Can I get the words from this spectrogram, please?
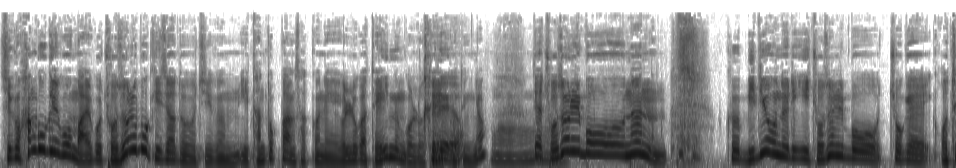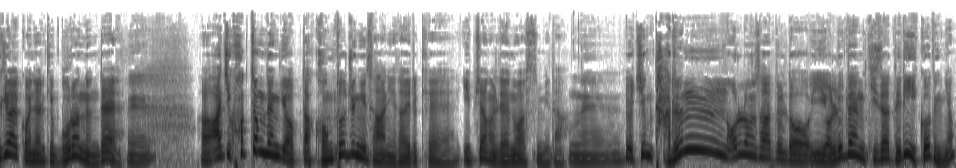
지금 한국일보 말고 조선일보 기자도 지금 이 단톡방 사건에 연루가 돼 있는 걸로 되어 있거든요. 어. 근데 조선일보는 그 미디어 오늘이 이 조선일보 쪽에 어떻게 할 거냐 이렇게 물었는데 네. 어, 아직 확정된 게 없다. 검토 중인 사안이다. 이렇게 입장을 내놓았습니다. 네. 지금 다른 언론사들도 이 연루된 기자들이 있거든요.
